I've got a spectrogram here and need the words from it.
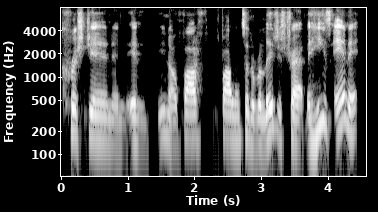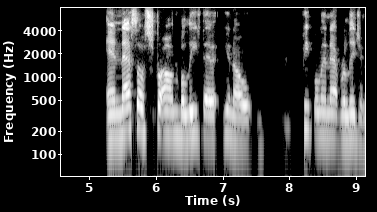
Christian and and you know fall fall into the religious trap, and he's in it, and that's a strong belief that you know people in that religion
